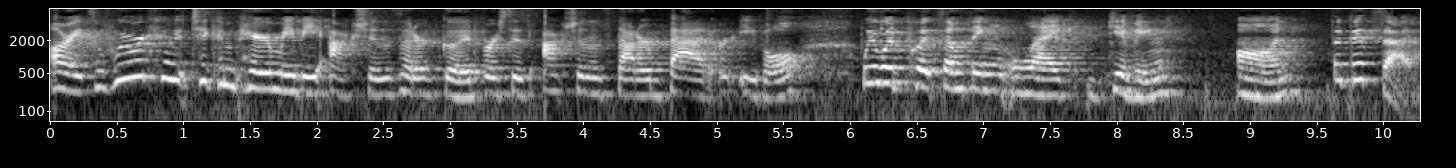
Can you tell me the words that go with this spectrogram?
All right, so if we were to compare maybe actions that are good versus actions that are bad or evil, we would put something like giving on the good side.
